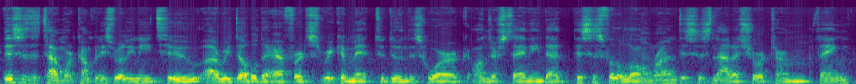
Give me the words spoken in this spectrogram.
This is the time where companies really need to uh, redouble their efforts, recommit to doing this work, understanding that this is for the long run. This is not a short term thing,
